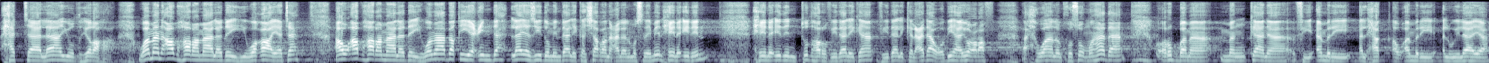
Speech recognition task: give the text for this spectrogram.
حتى لا يظهرها. ومن أظهر ما لديه وغايته أو أظهر ما لديه وما بقي عنده لا يزيد من ذلك شرا على المسلمين حينئذ حينئذ تظهر في ذلك في ذلك العداوة وبها يعرف أحوال الخصوم. وهذا ربما من كان في أمر الحق أو أمر الولاية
